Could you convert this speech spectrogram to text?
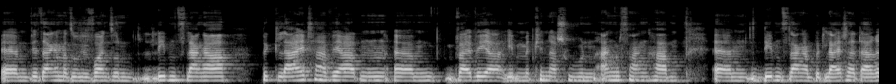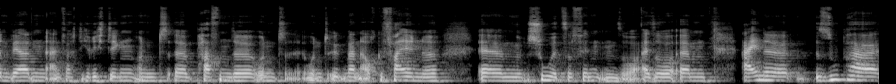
ähm, wir sagen immer so, wir wollen so ein lebenslanger Begleiter werden, ähm, weil wir ja eben mit Kinderschuhen angefangen haben, ähm, lebenslanger Begleiter darin werden, einfach die richtigen und äh, passende und und irgendwann auch gefallene ähm, Schuhe zu finden. So, also ähm, eine super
